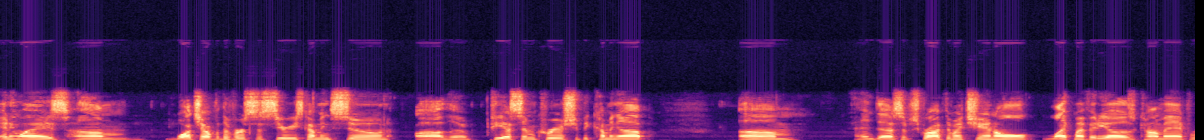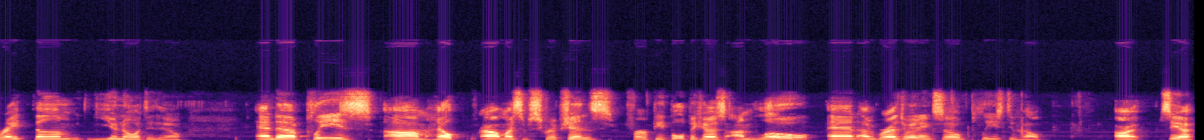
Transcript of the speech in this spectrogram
Anyways, um, watch out for the Versus series coming soon. Uh, the PSM career should be coming up. Um, and uh, subscribe to my channel, like my videos, comment, rate them. You know what to do. And uh, please um, help out my subscriptions for people because I'm low and I'm graduating, so please do help. Alright, see ya.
